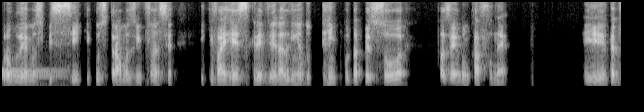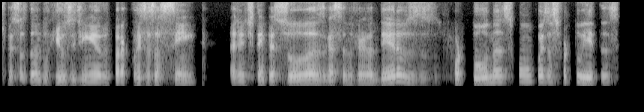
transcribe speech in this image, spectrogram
problemas psíquicos, traumas de infância e que vai reescrever a linha do tempo da pessoa fazendo um cafuné. E temos pessoas dando rios de dinheiro para coisas assim. A gente tem pessoas gastando verdadeiras fortunas com coisas fortuitas,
